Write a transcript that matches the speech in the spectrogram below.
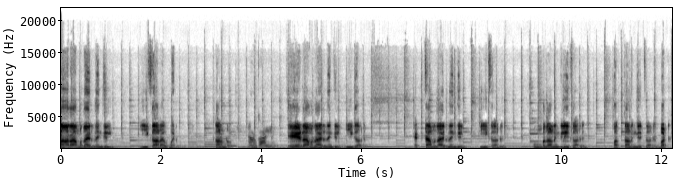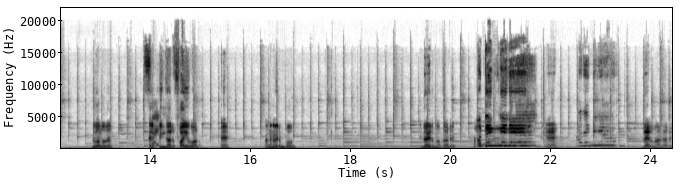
ആറാമതായിരുന്നെങ്കിൽ ഈ കാർഡാകുമായിരുന്നു കാണുണ്ടോ ഏഴാമതായിരുന്നെങ്കിൽ ഈ കാർഡ് എട്ടാമതായിരുന്നെങ്കിൽ ഈ കാർഡ് ഒമ്പതാണെങ്കിൽ ഈ കാർഡ് പത്താണെങ്കിൽ കാർഡ് ബട്ട് ഇത് വന്നത് ഹെൽപ്പിംഗ് കാർഡ് ഫൈവ് ആണ്. ഏ? അങ്ങനെ വരുമ്പോ ഇതായിരുന്നോ കാർഡ് ഇതായിരുന്നോ ആ കാർഡ്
